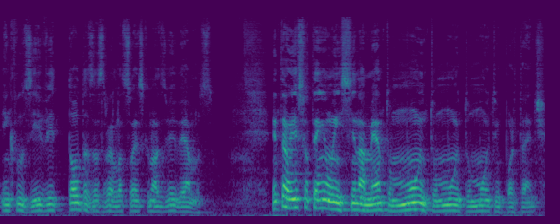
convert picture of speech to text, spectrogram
inclusive todas as relações que nós vivemos. Então, isso tem um ensinamento muito, muito, muito importante,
